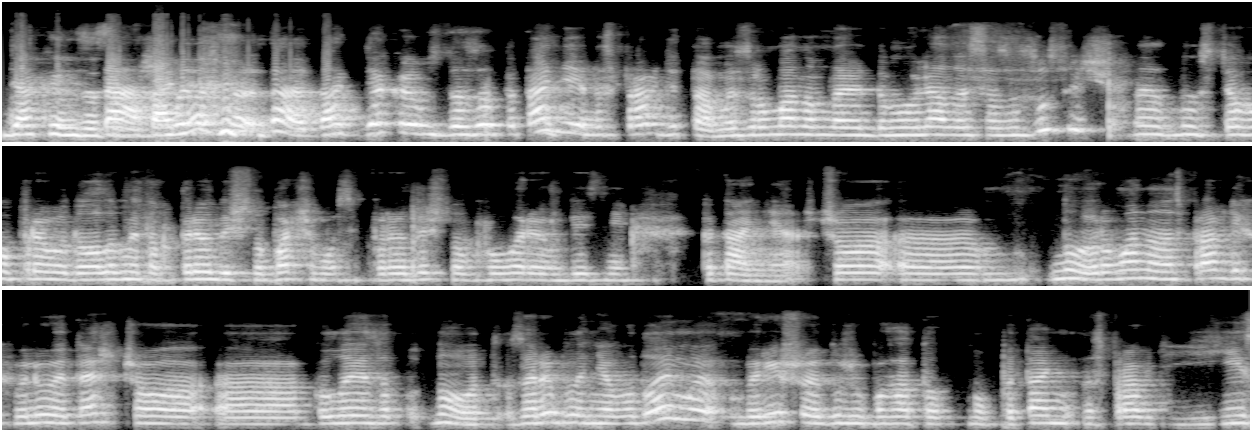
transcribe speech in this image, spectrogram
Дякуємо за Так, запитання. насправ- да, да, дякуємо за запитання. І насправді так, ми з Романом навіть домовлялися за зустріч на- ну, з цього приводу, але ми там періодично бачимося, періодично обговорюємо різні питання. Що е, ну, Романа насправді хвилює те, що е, коли ну, от, зариблення водойми вирішує дуже багато ну, питань насправді її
